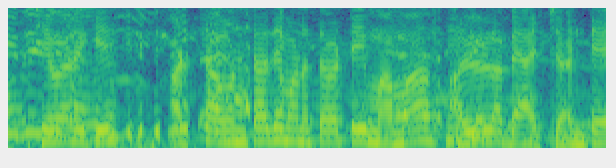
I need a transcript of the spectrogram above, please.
చివరికి అట్ట ఉంటది మనతోటి మామ అల్లుల బ్యాచ్. అంటే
